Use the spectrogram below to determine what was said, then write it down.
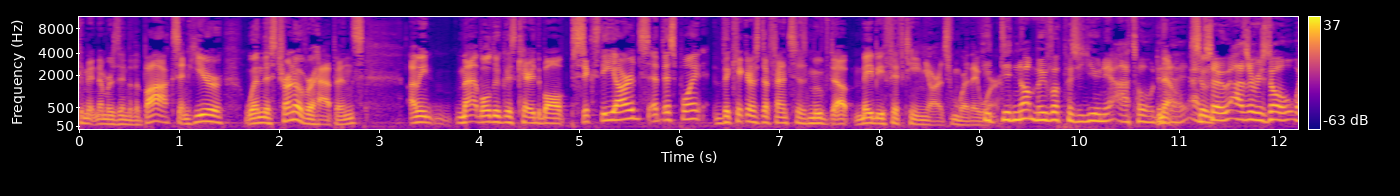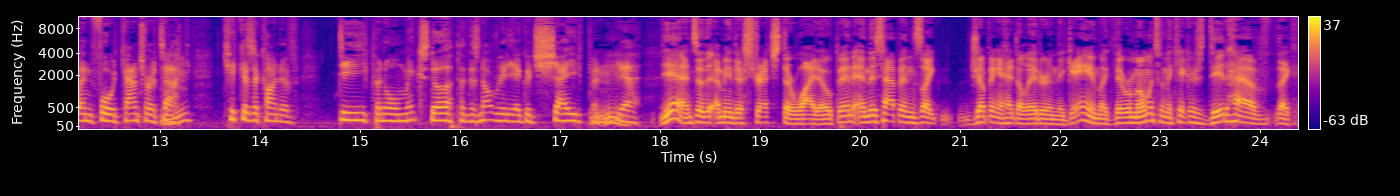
commit numbers into the box. And here, when this turnover happens. I mean, Matt Bolduc has carried the ball 60 yards at this point. The Kickers' defense has moved up maybe 15 yards from where they He were. did not move up as a unit at all, did No. they? And So- so, as a result, when forward counter attack, mm-hmm. kickers are kind of deep and all mixed up, and there's not really a good shape. And Mm-hmm. yeah, Yeah, and so th- I mean they're stretched, they're wide open, and this happens like jumping ahead to later in the game. Like there were moments when the kickers did have like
